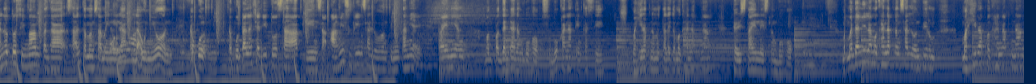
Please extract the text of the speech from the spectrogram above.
Ano to si ma'am? Taga, saan ka ma'am sa Maynila? La Union. Napu- napunta lang siya dito sa akin, sa Amis Green Salon. Pinunta niya eh. Try niyang magpaganda ng buhok. Subukan natin kasi mahirap naman talaga maghanap ng hairstylist ng buhok. Ma- Madali lang maghanap ng salon pero mahirap maghanap ng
